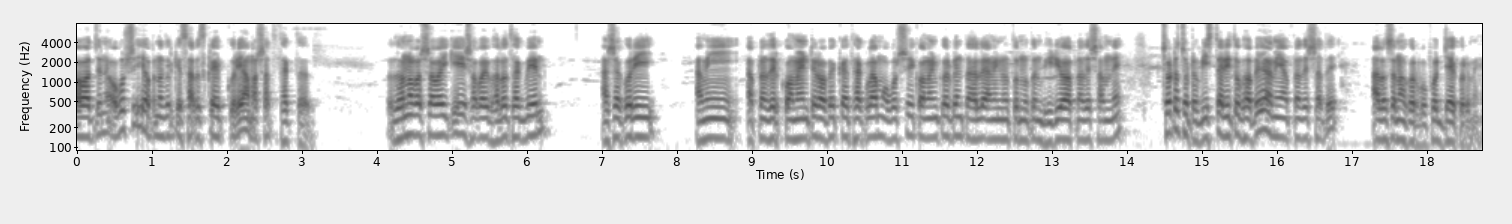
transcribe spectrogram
পাওয়ার জন্য অবশ্যই আপনাদেরকে সাবস্ক্রাইব করে আমার সাথে থাকতে হবে। তো ধন্যবাদ সবাইকে, সবাই ভালো থাকবেন। আশা করি আমি আপনাদের কমেন্টের অপেক্ষায় থাকলাম, অবশ্যই কমেন্ট করবেন, তাহলে আমি নতুন নতুন ভিডিও আপনাদের সামনে ছোট ছোট, বিস্তারিতভাবে আমি আপনাদের সাথে আলোচনা করব পর্যায়ক্রমে।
